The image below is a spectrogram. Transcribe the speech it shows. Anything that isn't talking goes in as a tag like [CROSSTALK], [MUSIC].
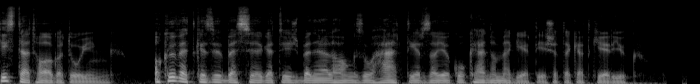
Tisztelt hallgatóink! A következő beszélgetésben elhangzó háttérzajok okán a megértéseteket kérjük.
